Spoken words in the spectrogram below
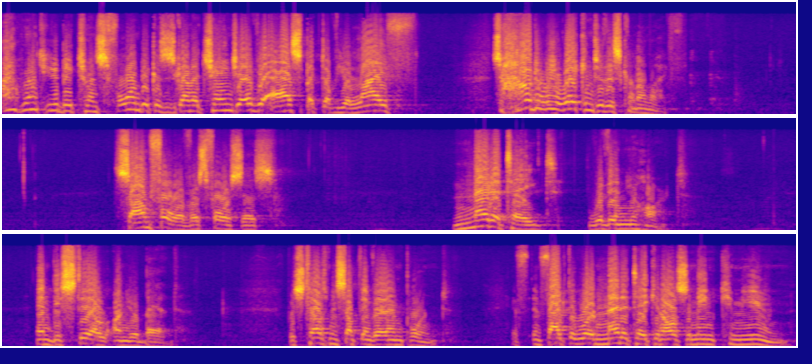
I want you to be transformed because it's going to change every aspect of your life. So how do we awaken to this kind of life? Psalm 4, verse 4 says, Meditate within your heart and be still on your bed. Which tells me something very important. If, in fact, the word meditate can also mean commune.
